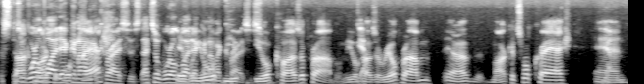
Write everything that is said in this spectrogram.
It's a worldwide economic crash. crisis. That's a worldwide will- economic you- crisis. You will cause a problem. You will Yeah. cause a real problem. You know, the markets will crash, and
